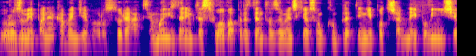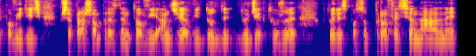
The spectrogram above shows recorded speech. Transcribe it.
rozumie pan, jaka będzie po prostu reakcja. Moim zdaniem te słowa prezydenta Zełenskiego są kompletnie niepotrzebne i powinni się powiedzieć, przepraszam, prezydentowi Andrzejowi Dudzie, który, który w sposób profesjonalny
